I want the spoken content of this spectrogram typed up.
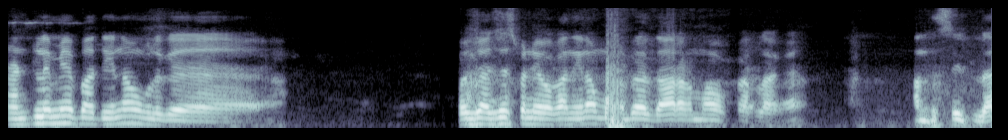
ஃப்ரண்ட்லேயுமே பார்த்தீங்கன்னா உங்களுக்கு கொஞ்சம் அட்ஜஸ்ட் பண்ணி உக்காந்தீங்கன்னா மூணு பேர் தாராளமாக உட்காரலாங்க அந்த சீட்டில்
